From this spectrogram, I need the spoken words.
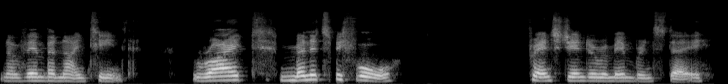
November 19th, right minutes before Transgender Remembrance Day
